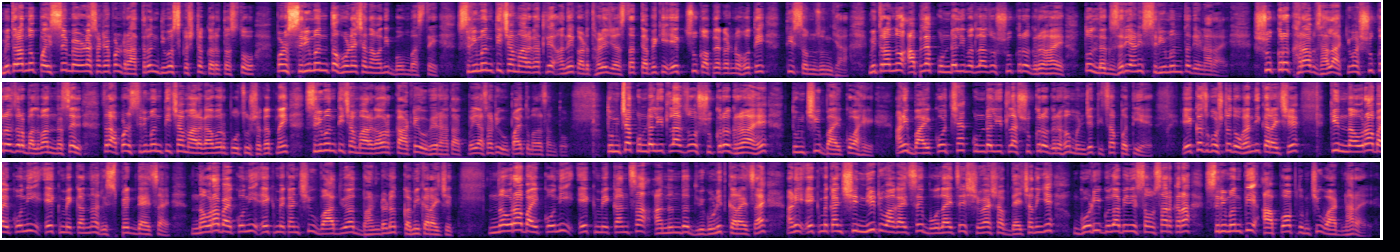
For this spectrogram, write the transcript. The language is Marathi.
मित्रांनो पैसे मिळवण्यासाठी आपण रात्रंदिवस कष्ट करत असतो पण श्रीमंत होण्याच्या नावाने बोंब असते श्रीमंतीच्या मार्गातले अनेक अडथळे जे असतात त्यापैकी एक चूक आपल्याकडनं होते ती समजून घ्या. मित्रांनो आपल्या कुंडलीमधला जो शुक्र ग्रह आहे तो लक्झरी आणि श्रीमंत देणारा आहे. शुक्र खराब झाला किंवा शुक्र जर बलवान नसेल तर आपण श्रीमंतीच्या मार्गावर पोचू शकत नाही. श्रीमंतीच्या मार्गावर काटे उभे राहतात. यासाठी उपाय तुम्हाला सांगतो. तुमच्या कुंडलीतला जो शुक्र ग्रह आहे तुमची बायको आहे. आणि बायकोच्या कुंडलीतला शुक्र ग्रह म्हणजे तिचा पती आहे. एकच गोष्ट दोघांनी करायची आहे की नवरा बायकोनी एकमेकांना रिस्पेक्ट द्यायचा आहे. नवरा बायकोनी एकमेकांची वादविवाद भांडणं कमी करायचीत नवरा बायकोनी एकमेकांचा आनंद द्विगुणित करायचा आहे. आणि एकमेकांशी नीट वागायचे बोलायचे शिवाशाप शाप द्यायच्या नाहीये. गोडी गुलाबीने संसार करा. श्रीमंती आपोआप तुमची वाढणार आहे.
